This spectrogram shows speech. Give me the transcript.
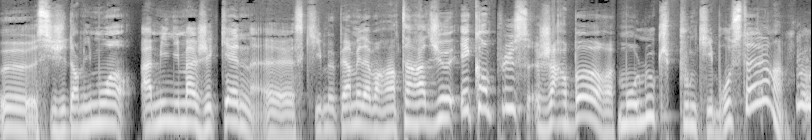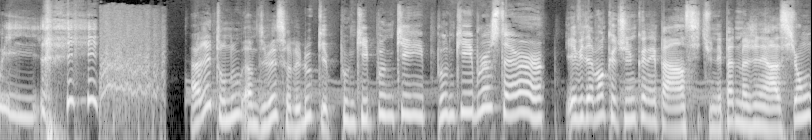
euh, si j'ai dormi moins, à minima j'ai ken, euh, ce qui me permet d'avoir un teint radieux, et qu'en plus j'arbore mon look Punky Brewster. Oui. Arrêtons-nous un petit peu sur le look Punky Punky Punky Brewster. Évidemment que tu ne connais pas, hein, si tu n'es pas de ma génération.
